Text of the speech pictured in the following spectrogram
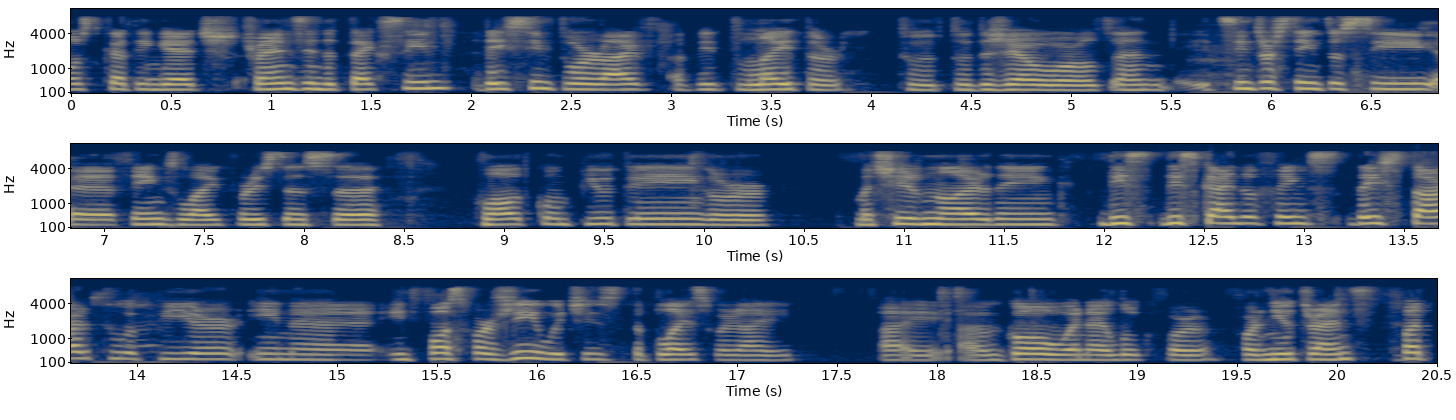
most cutting edge trends in the tech scene, they seem to arrive a bit later to, to the geo world. And it's interesting to see uh, things like, for instance, uh, cloud computing or machine learning, these these kind of things, they start to appear in uh, in FOSS4G, which is the place where I, I, I go when I look for, for new trends. But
